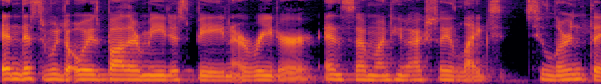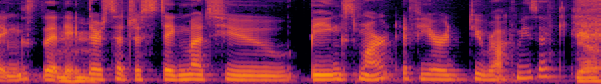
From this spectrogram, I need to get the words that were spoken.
and this would always bother me just being a reader and someone who actually liked to learn things that Mm-hmm. it, there's such a stigma to being smart if you do rock music. Yeah.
